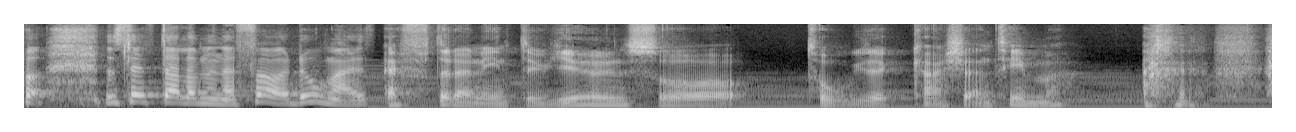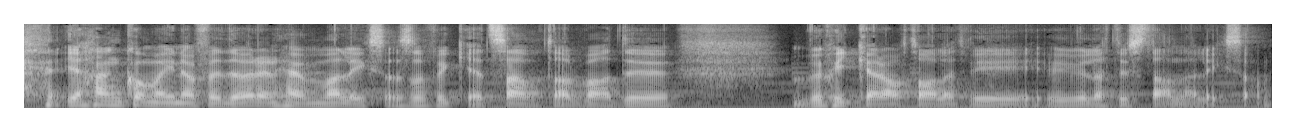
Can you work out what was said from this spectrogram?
då släppte alla mina fördomar. Efter den intervjun så tog det kanske en timme jag hann komma innanför dörren hemma liksom, så fick jag ett samtal. Bara, du, vi skickar avtalet, vi, vi vill att du stannar. Liksom.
